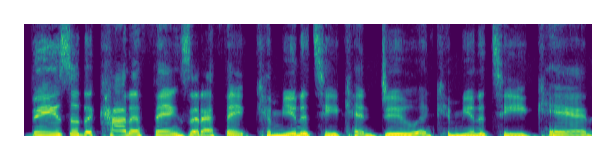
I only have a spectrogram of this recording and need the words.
these are the kind of things that I think community can do and community can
